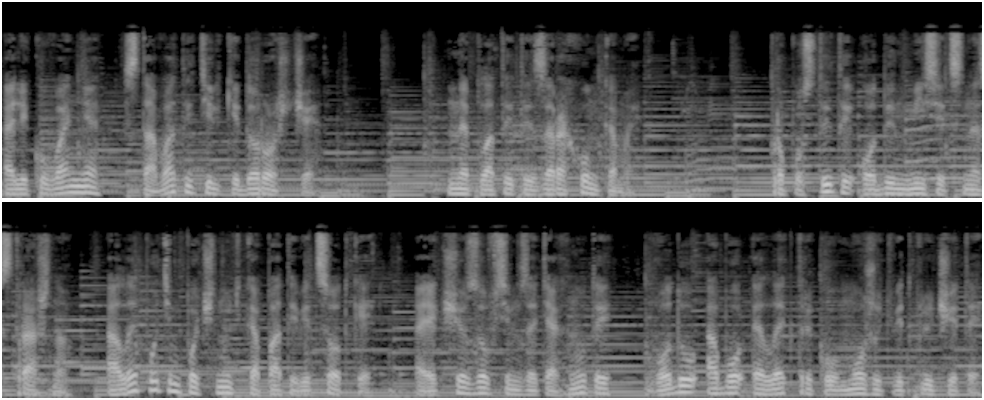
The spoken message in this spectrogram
а лікування ставати тільки дорожче, не платити за рахунками. Пропустити один місяць не страшно, але потім почнуть капати відсотки. А якщо зовсім затягнути, воду або електрику можуть відключити.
